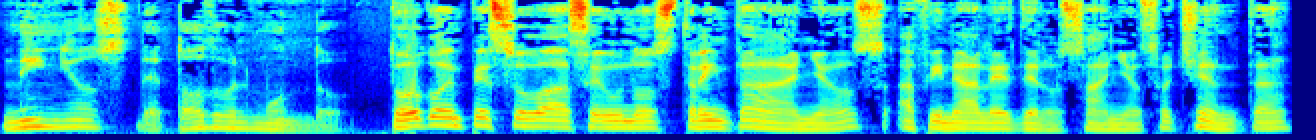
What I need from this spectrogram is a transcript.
niños de todo el mundo. Todo empezó hace unos 30 años, a finales de los años 80,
